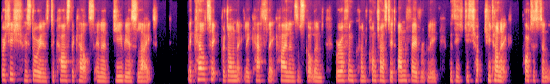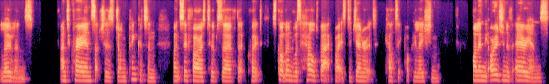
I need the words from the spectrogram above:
British historians to cast the Celts in a dubious light. The Celtic, predominantly Catholic Highlands of Scotland were often con contrasted unfavorably with the Teutonic Protestant lowlands. Antiquarians such as John Pinkerton went so far as to observe that, quote, Scotland was held back by its degenerate Celtic population, while in The Origin of Aryans,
